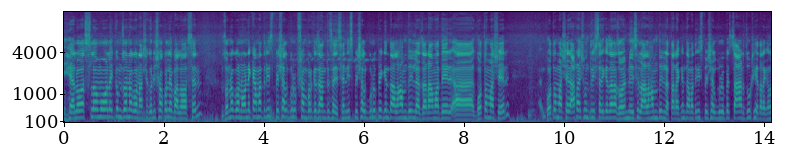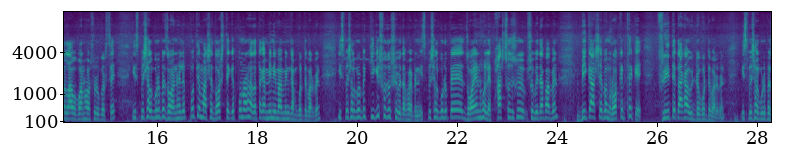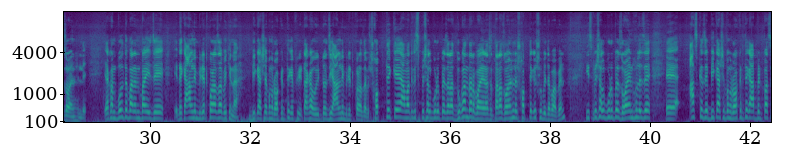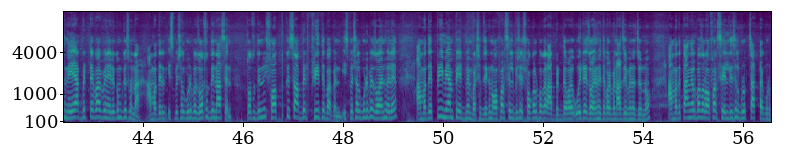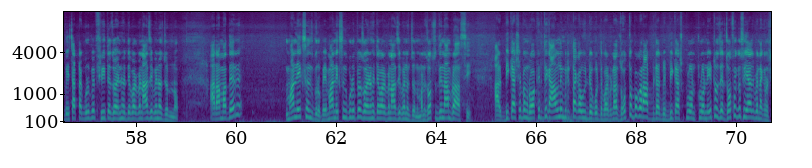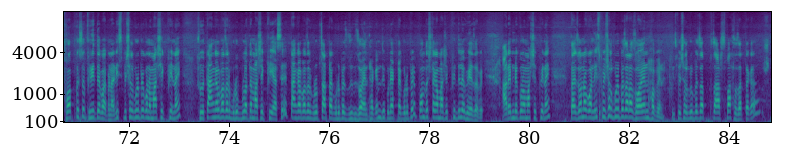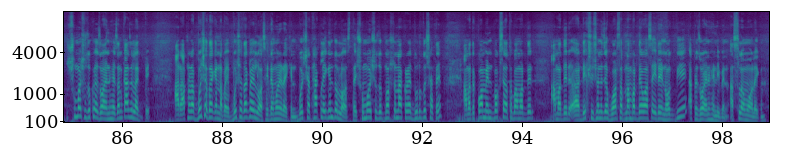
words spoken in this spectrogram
Hello, আসসালামু আলাইকুম জনগণ। আশা করি সকলে ভালো আছেন। জনগণ, অনেকে আমাদের স্পেশাল গ্রুপ সম্পর্কে জানতে চাইছেন। স্পেশাল গ্রুপে কিন্তু আলহামদুলিল্লাহ যারা আমাদের গত মাসের গত মাসের আঠাশ, উনত্রিশ তারিখে যারা জয়েন হয়েছিল, আলহামদুলিল্লাহ তারা কিন্তু আমাদের স্পেশাল গ্রুপে চার্জ উঠিয়ে তারা কিন্তু লাভবান হওয়া শুরু করছে। স্পেশাল গ্রুপে জয়েন হলে প্রতি মাসে দশ থেকে পনেরো হাজার টাকা মিনিমাম ইনকাম করতে পারবেন। স্পেশাল গ্রুপে কী কী সুযোগ সুবিধা পাবেন? স্পেশাল গ্রুপে জয়েন হলে ফার্স্ট সুযোগ সুবিধা পাবেন বিকাশ এবং রকেট থেকে ফ্রিতে টাকা উইথড্র করতে পারবেন স্পেশাল গ্রুপে জয়েন হলে। এখন বলতে পারেন ভাই যে এটাকে আনলিমিটেড করা যাবে কি না বিকাশ এবং রকেট থেকে ফ্রি টাকা উইথড্র যে আনলিমিটেড করা যাবে। সব থেকে আমাদের স্পেশাল গ্রুপে যারা দোকানদার বাইরে আছে, তারা জয়েন হলে সব থেকে সুবিধা পাবেন। স্পেশাল গ্রুপে জয়েন হলে যে আজকে যে বিকাশ এবং রকেট থেকে আপডেট পাচ্ছেন, এই আপডেটটাই পাবেন, এরকম কিছু না। আমাদের স্পেশাল গ্রুপে যতদিন আছেন ততদিনই সব কিছু আপডেট ফ্রিতে পাবেন স্পেশাল গ্রুপে জয়েন হলে আমাদের প্রিমিয়াম পেড মেম্বারশিপ যেখানে অফার সেল বিষয়ে সকল প্রকার আপডেট দেওয়া হয়, ওইটাই জয়েন হতে পারবেন আজীবনের জন্য। আমাদের টাঙ্গাল বাজার অফার সেল ডিসেল গ্রুপ চারটা গ্রুপ এই চারটা গ্রুপে ফ্রিতে জয়েন হতে পারবেন আজীবনের জন্য। আর আমাদের মানি এক্সচেঞ্জ গ্রুপে মানি এক্সচেঞ্জ গ্রুপে জয়েন হতে পারবেন আজীবনের জন্য। মানে যতদিন আমরা আছি। আর বিকাশ এবং রকেট থেকে আনলিমিটেড টাকা উইড্রো করতে পারবেন আর যত প্রকার আপডেট আসবে, বিকাশ ক্লোন ক্লোন এটু যে যত কিছুই আসবে না কেন সব কিছু ফ্রিতে পাবেন আর স্পেশাল গ্রুপে কোনো মাসিক ফি নাই। শুধু টাঙ্গাল বাজার গ্রুপগুলোতে মাসিক ফি আছে। টাঙ্গাল বাজার গ্রুপ চারটা গ্রুপে যদি জয়েন থাকেন, যে কোনো একটা গ্রুপে পঞ্চাশ টাকা মাসিক ফি দিলে হয়ে যাবে। আর এমনি কোনো মাসিক ফি নাই। তাই জনগণ স্পেশাল গ্রুপে যারা জয়েন হবেন স্পেশাল গ্রুপে চার্জ পাঁচ হাজার টাকা, সময় সুযোগ হয়ে জয়েন হয়ে যান, কাজে লাগবে। আর আপনারা বসে থাকেন না ভাই, বসে থাকলে লস এটা মনে রাখেন। বসে থাকলেই কিন্তু লস তাই সময় সুযোগ নষ্ট না করে দ্রুতর সাথে আমাদের কমেন্ট বক্সে অথবা আমাদের আমাদের ডেসক্রিপশনে যে হোয়াটসঅ্যাপ নাম্বার দেওয়া আছে, এটাই নক দিয়ে আপনি জয়েন হয়ে নেবেন। আসসালামু আলাইকুম।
